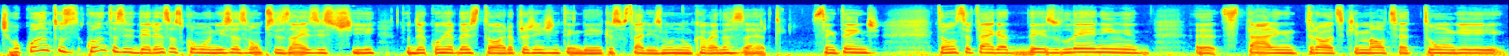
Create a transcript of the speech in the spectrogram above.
Tipo, quantos, quantas lideranças comunistas vão precisar existir no decorrer da história pra gente entender que o socialismo nunca vai dar certo? Você entende? Então você pega desde o Lenin, eh, Stalin, Trotsky, Mao Tse Tung,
